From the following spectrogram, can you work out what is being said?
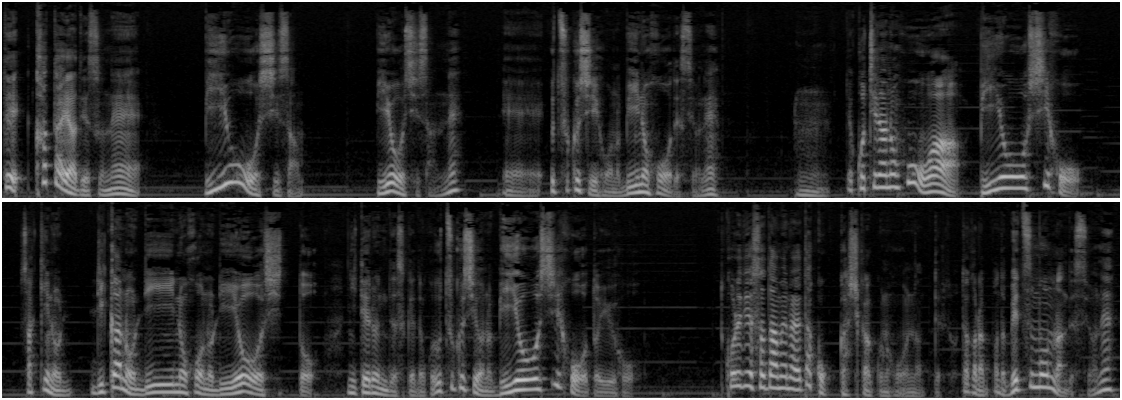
ーで、片やですね、美容師さん。美容師さんね。えー美しい方の美の方ですよね。うん。で、こちらの方は、美容師法。さっきの理科の理の方の理容師と似てるんですけど、美しい方の美容師法という方。これで定められた国家資格の方になってると。だからまた別物なんですよね。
